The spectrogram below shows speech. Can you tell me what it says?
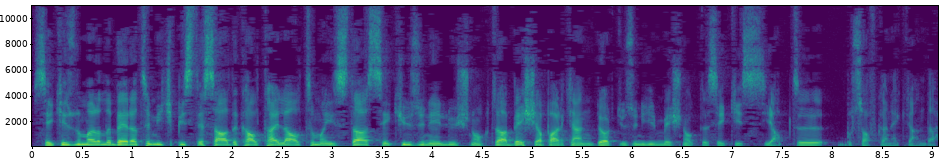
8 numaralı Berat'ım iç pistte Sadık Altay'la 6 Mayıs'ta 800'ün 53.5 yaparken 400'ün 25.8 yaptı bu safkan ekranda.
